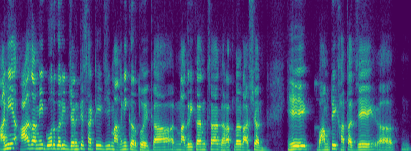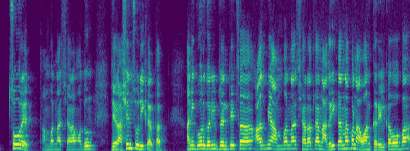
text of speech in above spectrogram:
आणि आज आम्ही गोरगरीब जनतेसाठी जी मागणी करतो आहे का नागरिकांच्या घरातलं राशन हे भामटे खातात जे चोर आहेत अंबरनाथ शहरामधून जे राशन चोरी करतात. आणि गोरगरीब जनतेचं आज मी अंबरनाथ शहरातल्या नागरिकांना पण आवाहन करेल का बाबा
